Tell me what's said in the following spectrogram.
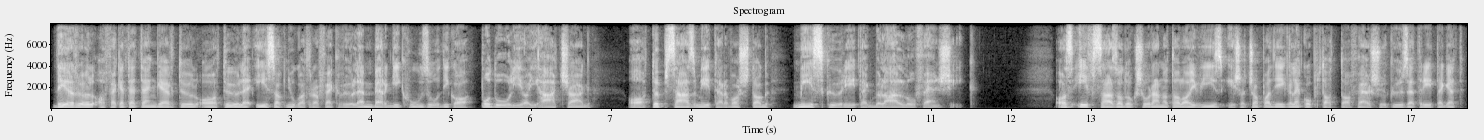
Délről a Fekete-tengertől a tőle északnyugatra fekvő Lembergig húzódik a podóliai hátság, a több száz méter vastag, mészkőrétekből álló fensík. Az évszázadok során a talajvíz és a csapadék lekoptatta a felső kőzetréteget,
